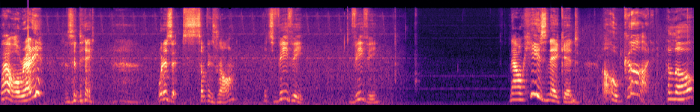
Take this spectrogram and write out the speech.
Wow, already? Zidane. What is it? Something's wrong? It's Vivi. Vivi? Now he's naked! Oh god! Hello?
